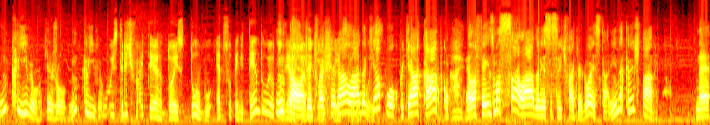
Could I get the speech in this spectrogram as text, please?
incrível aquele jogo, incrível. O Street Fighter 2 Turbo é do Super Nintendo ou eu tô Então, a gente vai chegar lá depois? daqui a pouco, porque a Capcom, ah. ela fez uma salada nesse Street Fighter 2, cara, inacreditável né?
